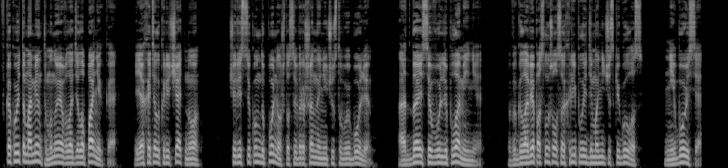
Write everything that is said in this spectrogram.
В какой-то момент мною овладела паника. Я хотел кричать, но... Через секунду понял, что совершенно не чувствую боли. «Отдайся воле пламени!» В голове послышался хриплый демонический голос. «Не бойся,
